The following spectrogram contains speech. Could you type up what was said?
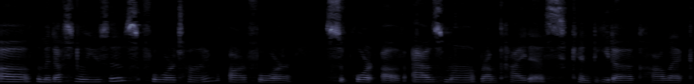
of the medicinal uses for thyme are for support of asthma, bronchitis, candida, colic,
